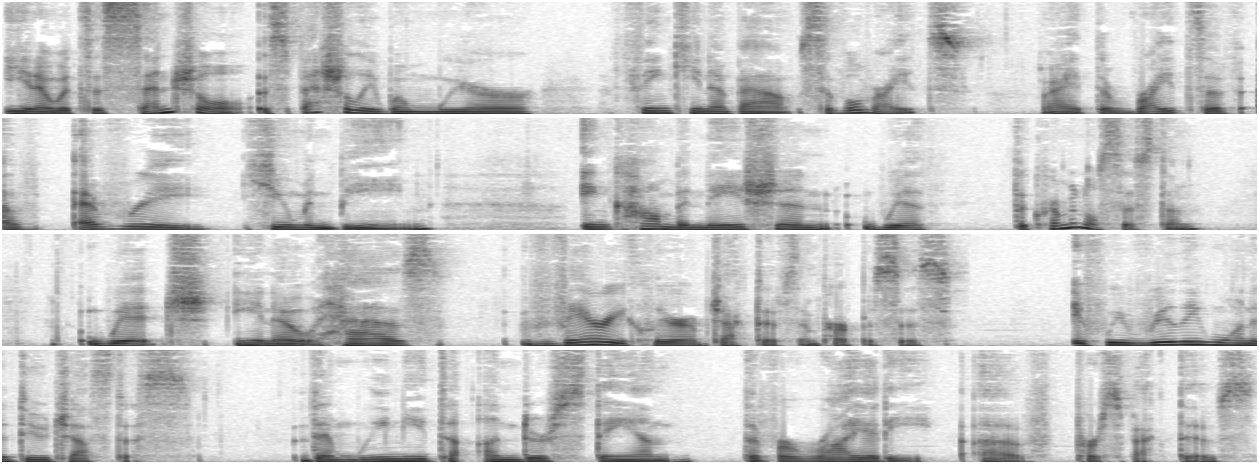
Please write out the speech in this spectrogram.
You know, it's essential, especially when we're thinking about civil rights, right? The rights of, of every human being in combination with the criminal system, which, you know, has very clear objectives and purposes. If we really want to do justice, then we need to understand the variety of perspectives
